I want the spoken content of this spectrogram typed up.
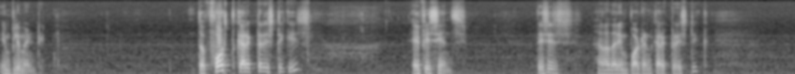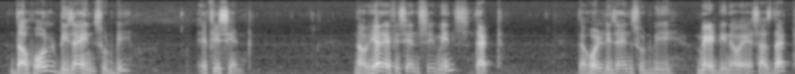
implement it. The fourth characteristic is efficiency. This is another important characteristic. The whole design should be efficient. Now, here efficiency means that the whole design should be made in a way such that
